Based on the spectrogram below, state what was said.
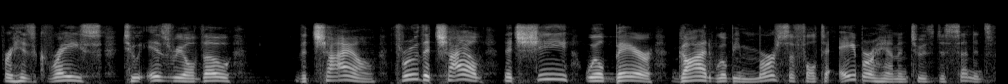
for his grace to Israel, though the child, through the child that she will bear, God will be merciful to Abraham and to his descendants.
